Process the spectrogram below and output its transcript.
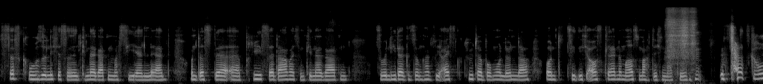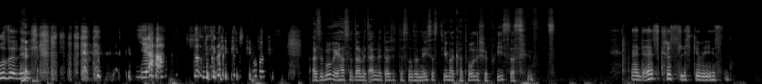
ist das gruselig, dass man im Kindergarten massieren lernt und dass der äh, Priester damals im Kindergarten so Lieder gesungen hat wie Eisgekühlter Bommerlunder und Zieh dich aus, kleine Maus, mach dich nackig. Ist das gruselig? ja. Das ist. Also Muri, hast du damit angedeutet, dass unser nächstes Thema katholische Priester sind? Nein, der ist christlich gewesen.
